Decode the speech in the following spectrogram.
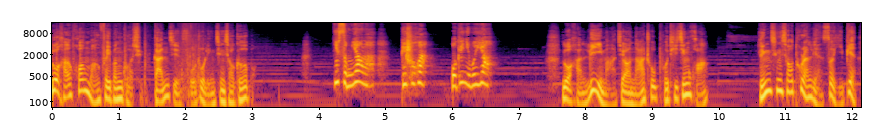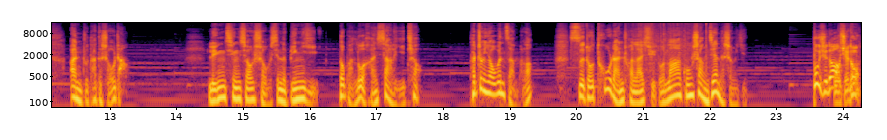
洛寒慌忙飞奔过去，赶紧扶住林青霄胳膊。你怎么样了？别说话，我给你喂药。洛寒立马就要拿出菩提精华，林青霄突然脸色一变，按住他的手掌。林青霄手心的冰意都把洛寒吓了一跳，他正要问怎么了，四周突然传来许多拉弓上箭的声音。不许动！不许动！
